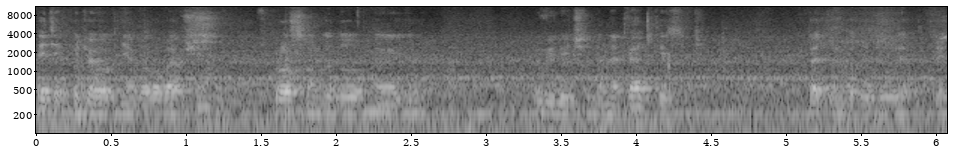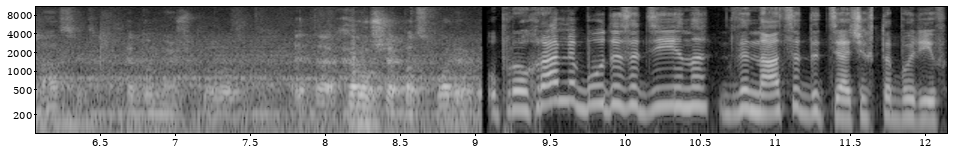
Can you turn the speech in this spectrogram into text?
этих путевок не было вообще, в прошлом году мы увеличили на 5 тысяч, в этом году будет 13. Я думаю, что это хорошее подспорье. У програмі буде задіяно 12 дитячих таборів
